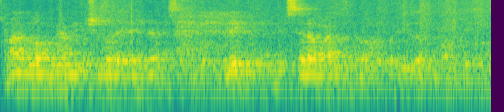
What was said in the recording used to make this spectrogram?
سبحانك اللهم وبحمدك أشهد أن لا إله إلا أنت أستغفرك وأتوب إليك. السلام عليكم ورحمة الله وبركاته.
